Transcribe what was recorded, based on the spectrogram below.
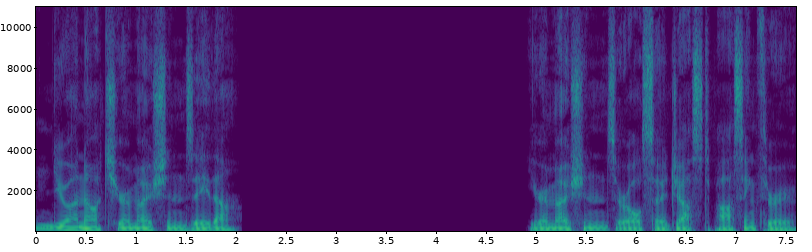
And you are not your emotions either. Your emotions are also just passing through.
